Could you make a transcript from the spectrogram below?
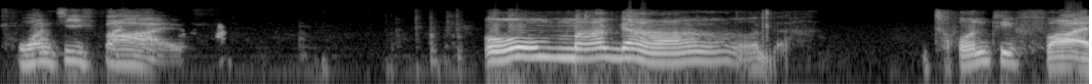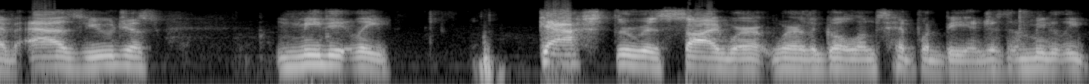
Twenty-five. Oh my god. 25 as you just immediately gash through his side where where the golem's hip would be and just immediately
